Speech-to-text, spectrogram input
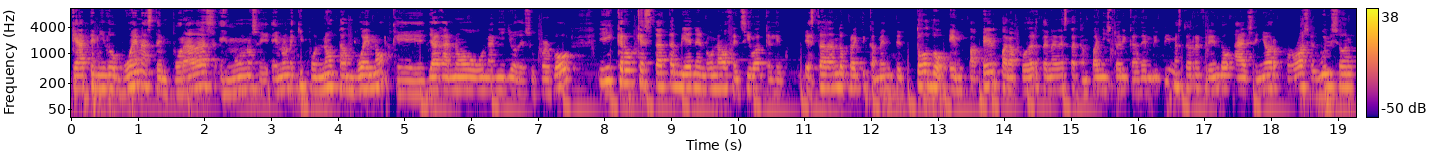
que ha tenido buenas temporadas en, unos, en un equipo no tan bueno, que ya ganó un anillo de Super Bowl. Y creo que está también en una ofensiva que le está dando prácticamente todo en papel para poder tener esta campaña histórica de MVP. Me estoy refiriendo al señor Russell Wilson,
